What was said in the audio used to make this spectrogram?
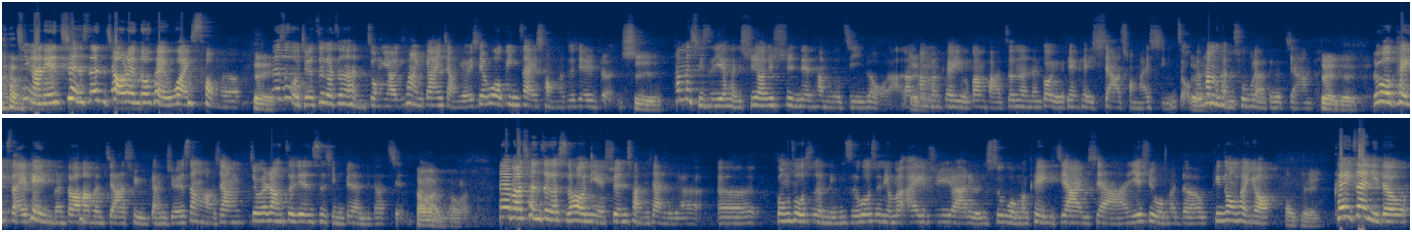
竟然连健身教练都可以外送了。对，但是我觉得这个真的很重要。就像你刚才讲，有一些卧病在床的这些人，是他们其实也很需要去训练他们的肌肉啦，让他们可以有办法真的能够有一天可以下床来行走。可是他们可能出不了这个家门。对对。如果可以宅配你们到他们家去，感觉上好像就会让这件事情变得比较简单。当然当然。那要不要趁这个时候你也宣传一下你的呃工作室的名字，或是你有没有 IG 啊、脸书，我们可以加一下。也许我们的听众朋友，OK，可以在你的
